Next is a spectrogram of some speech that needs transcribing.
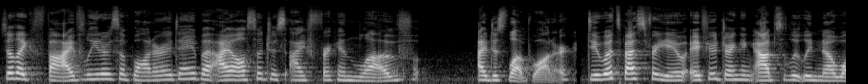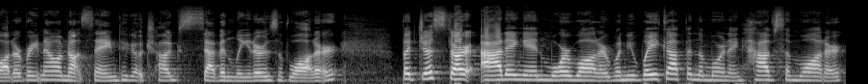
So like five liters of water a day, but I also just, I freaking love I just love water. Do what's best for you. If you're drinking absolutely no water right now, I'm not saying to go chug seven liters of water but just start adding in more water. When you wake up in the morning, have some water.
